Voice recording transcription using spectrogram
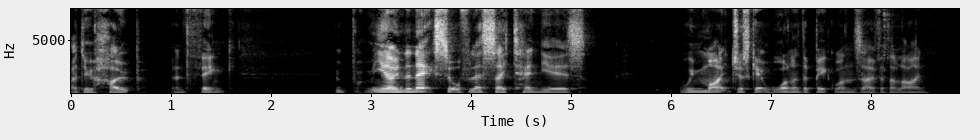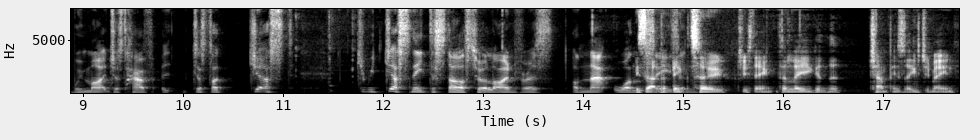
I do hope and think, you know, in the next sort of let's say ten years, we might just get one of the big ones over the line. We might just have just a just we just need the stars to align for us on that one. Is that the big two? Do you think the league and the Champions League? Do you mean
